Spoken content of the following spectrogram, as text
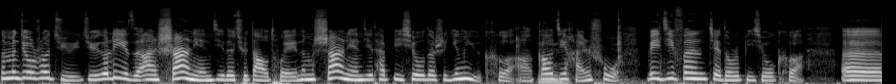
那么就是说举举一个例子，按十二年级的去倒推，那么十二年级他必修的是英语课啊，高级函数、微积分，这都是必修课。呃，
